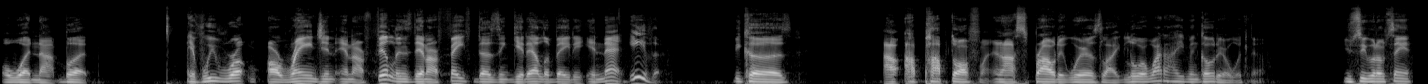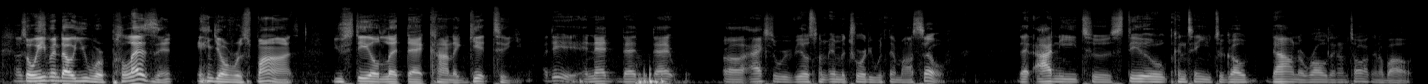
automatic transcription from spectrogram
or whatnot. But if we are ranging in our feelings, then our faith doesn't get elevated in that either, because I, I popped off and I sprouted where it's like, Lord, why did I even go there with them? You see what I'm saying? So even though you were pleasant in your response, you still let that kind of get to you. I did, and that that that uh, actually revealed some immaturity within myself that I need to still continue to go down the road that I'm talking about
